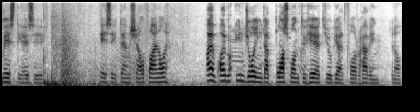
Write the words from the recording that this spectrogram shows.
missed the AC... AC-10 shell finally. I'm, I'm enjoying that plus one to hit you get for having, you know,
